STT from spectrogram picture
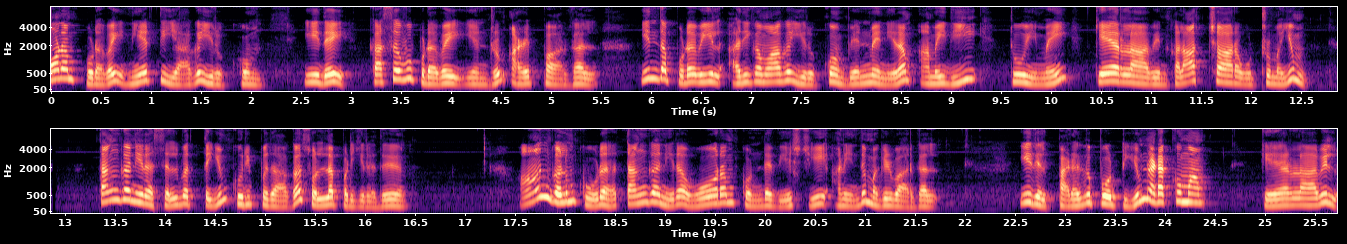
ஓணம் புடவை நேர்த்தியாக இருக்கும். இதை கசவு புடவை என்றும் அழைப்பார்கள். இந்த புடவையில் அதிகமாக இருக்கும் வெண்மை நிறம் அமைதி தூய்மை கேரளாவின் கலாச்சார ஒற்றுமையும் தங்க நிற செல்வத்தையும் குறிப்பதாக சொல்லப்படுகிறது. ஆண்களும் கூட தங்க நிற ஓரம் கொண்ட வேஷ்டியை அணிந்து மகிழ்வார்கள். இதில் படகு போட்டியும் நடக்குமாம். கேரளாவில்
